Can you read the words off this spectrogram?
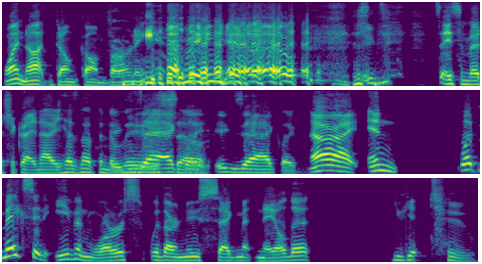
Why not dunk on Bernie? I mean, you know, it's, it's asymmetric right now. He has nothing to lose. Exactly. so- Exactly. All right. And what makes it even worse with our new segment, Nailed It, you get two.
